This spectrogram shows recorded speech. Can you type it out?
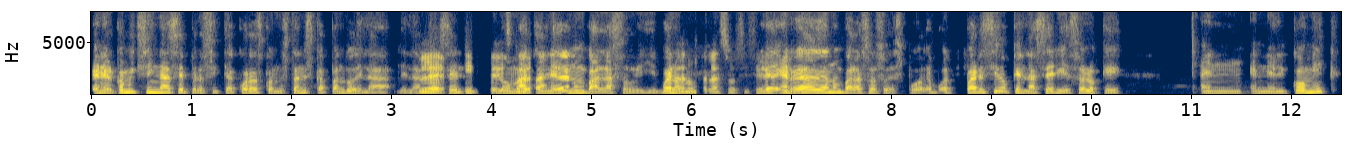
En el, cómic sí nace, pero si te acuerdas cuando están escapando de la, de la cárcel, lo matan, le dan un balazo y bueno. Le dan un balazo, sí, sí. en realidad le dan un balazo a su esposa. Parecido que en la serie, solo que en, en el cómic,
